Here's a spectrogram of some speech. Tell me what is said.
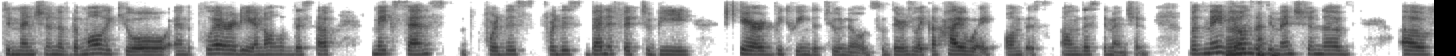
dimension of the molecule and the polarity and all of this stuff makes sense for this for this benefit to be shared between the two nodes. So there's like a highway on this on this dimension. But maybe on the dimension of of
